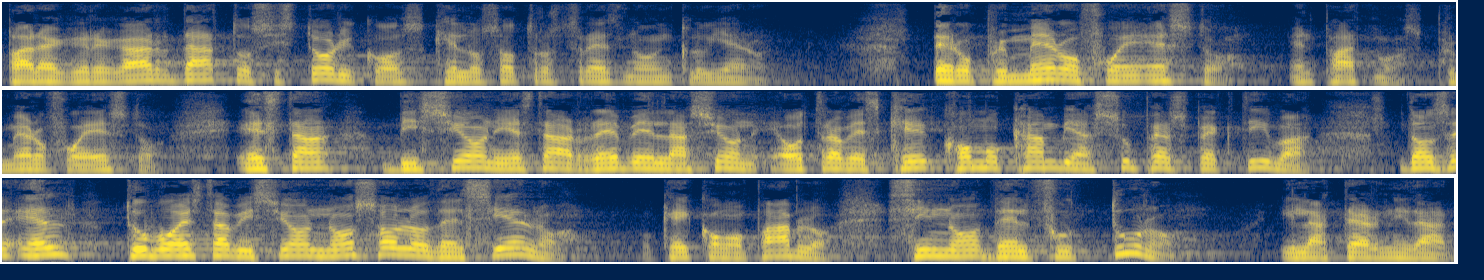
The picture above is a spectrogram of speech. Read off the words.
para agregar datos históricos que los otros tres no incluyeron. Pero primero fue esto en Patmos, primero fue esto. Esta visión y esta revelación, otra vez, ¿cómo cambia su perspectiva? Entonces, él tuvo esta visión no solo del cielo, como Pablo, sino del futuro y la eternidad.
